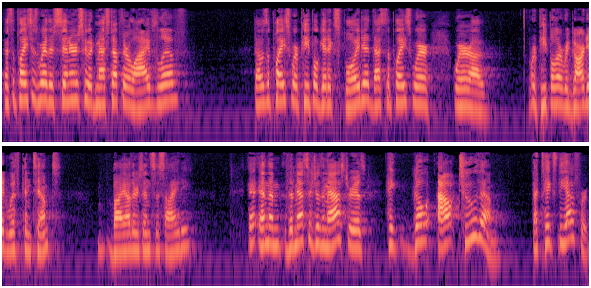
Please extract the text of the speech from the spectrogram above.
That's the places where the sinners who had messed up their lives live. That was a place where people get exploited. That's the place where, where, uh, where people are regarded with contempt by others in society. And the, the message of the Master is hey, go out to them. That takes the effort.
